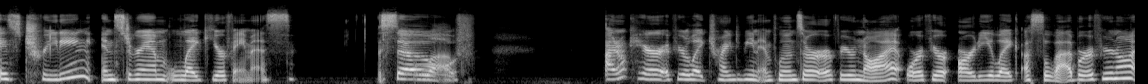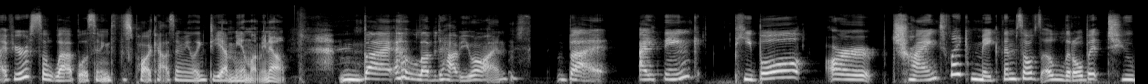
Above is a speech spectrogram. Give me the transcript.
is treating Instagram like you're famous. So Love. I don't care if you're like trying to be an influencer or if you're not, or if you're already like a celeb or if you're not. If you're a celeb listening to this podcast, I mean, like DM me and let me know. But I'd love to have you on. But I think people are trying to like make themselves a little bit too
